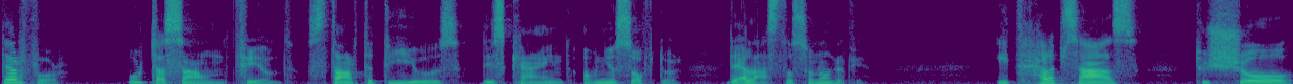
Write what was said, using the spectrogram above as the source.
Therefore, ultrasound field started to use this kind of new software, the elastosonography. It helps us to show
